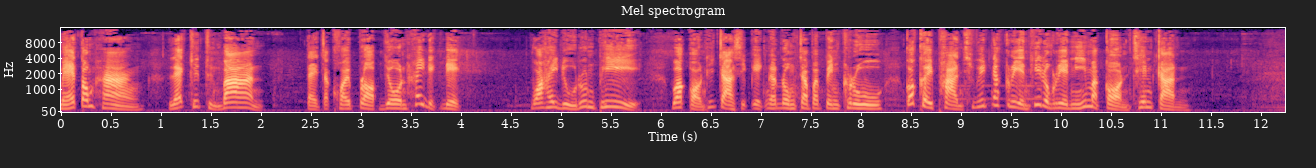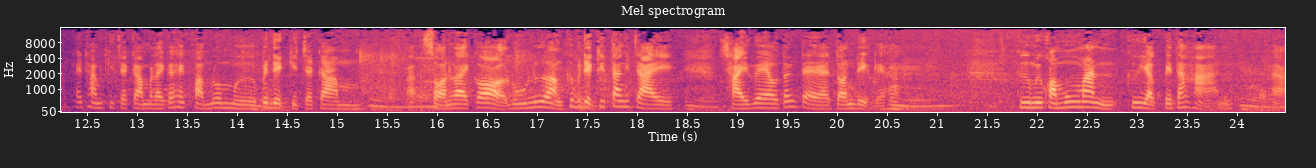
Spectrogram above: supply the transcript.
แม้ต้องห่างและคิดถึงบ้าน แต่จะคอยปลอบโยนให้เด็กๆ ว่าให้ดูรุ่นพี่ ว่าก่อนที่จ่าสิบเอกนรงค์จะไปเป็นครู ก็เคยผ่านชีวิตนักเรียนที่โรงเรียนนี้มาก่อนเช่นกัน ให้ทำกิจกรรมอะไรก็ให้ความร่วมมือเป็นเด็กกิจกรรมอะสอนอะไรก็รู้เรื่องคือเป็นเด็กที่ตั้งใจฉายแววตั้งแต่ตอนเด็กเลยค่ะ คือมีความมุ่งมั่นคืออยากเป็นทหารอืม อะ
